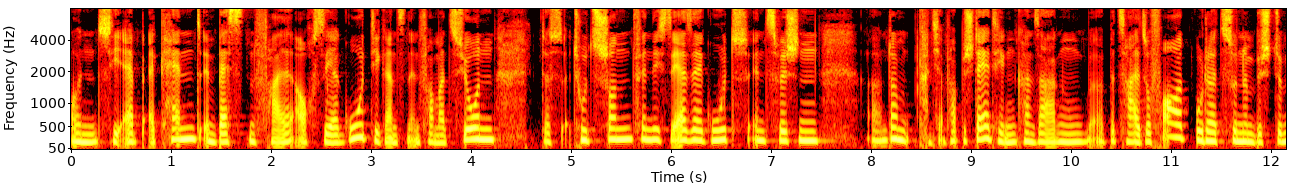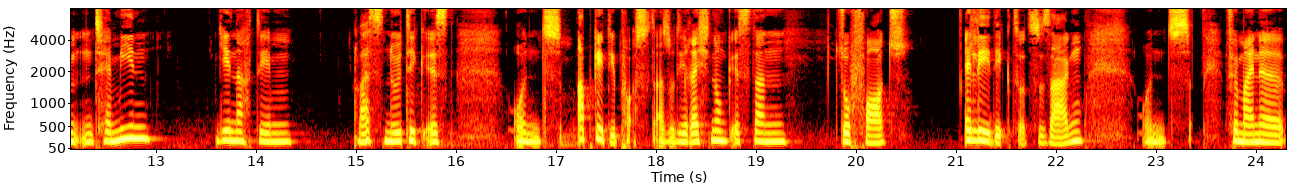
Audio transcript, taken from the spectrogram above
Und die App erkennt im besten Fall auch sehr gut die ganzen Informationen. Das tut's schon, finde ich, sehr, sehr gut inzwischen. Äh, dann kann ich einfach bestätigen, kann sagen, äh, bezahl sofort oder zu einem bestimmten Termin, je nachdem, was nötig ist. Und ab geht die Post. Also die Rechnung ist dann sofort erledigt sozusagen. Und für meine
